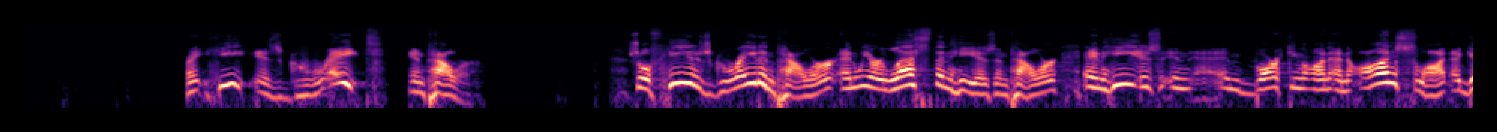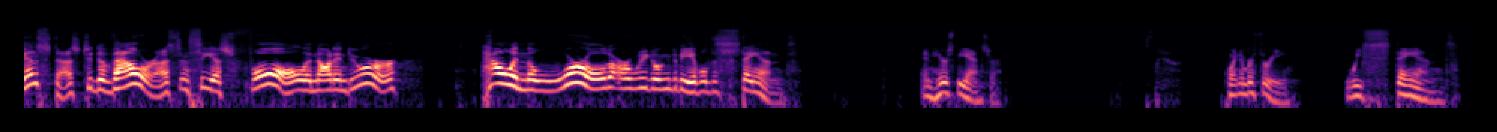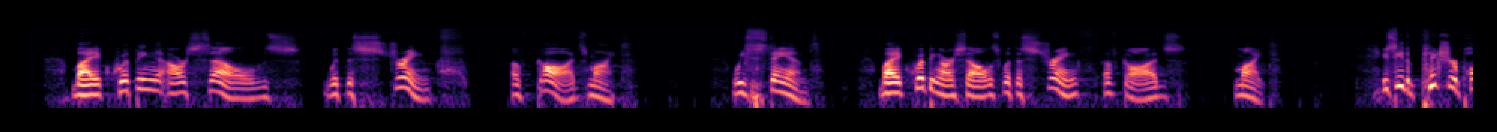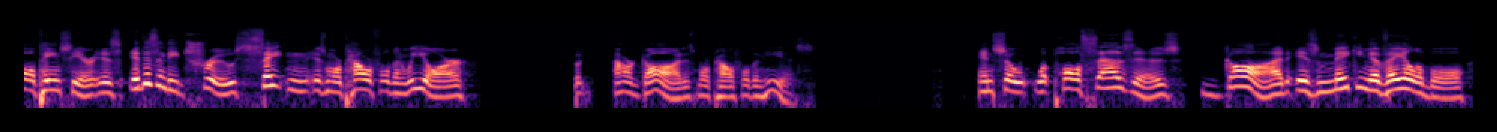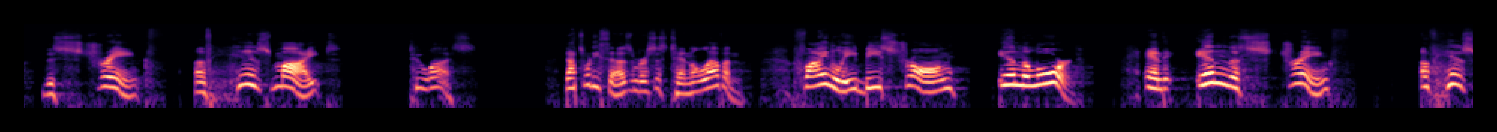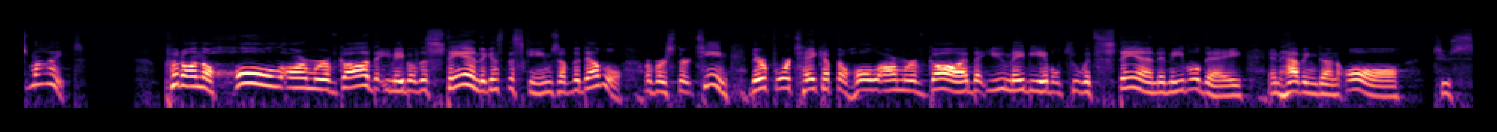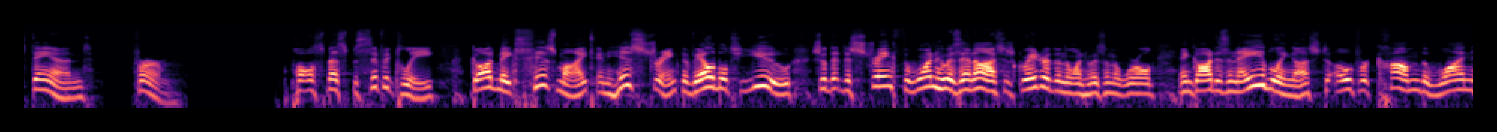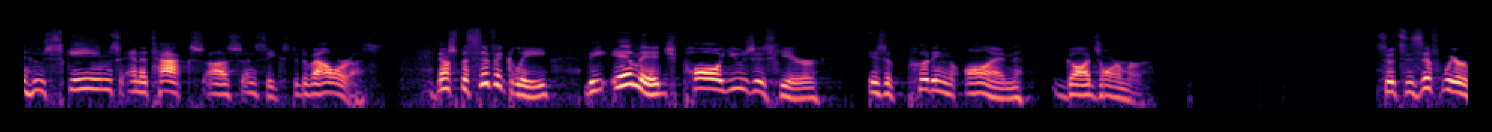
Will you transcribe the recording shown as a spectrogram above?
Right? He is great in power. So if he is great in power and we are less than he is in power, and he is in, embarking on an onslaught against us to devour us and see us fall and not endure, how in the world are we going to be able to stand? And here's the answer Point number three we stand by equipping ourselves with the strength of God's might. We stand by equipping ourselves with the strength of God's might. You see, the picture Paul paints here is it is indeed true. Satan is more powerful than we are, but our God is more powerful than he is. And so, what Paul says is God is making available the strength of his might to us. That's what he says in verses 10 and 11. Finally, be strong in the Lord and in the strength of his might. Put on the whole armor of God that you may be able to stand against the schemes of the devil. Or verse 13, therefore take up the whole armor of God that you may be able to withstand an evil day, and having done all, to stand firm. Paul specifically God makes his might and his strength available to you so that the strength, the one who is in us, is greater than the one who is in the world. And God is enabling us to overcome the one who schemes and attacks us and seeks to devour us. Now, specifically, the image Paul uses here is of putting on God's armor. So it's as if we're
